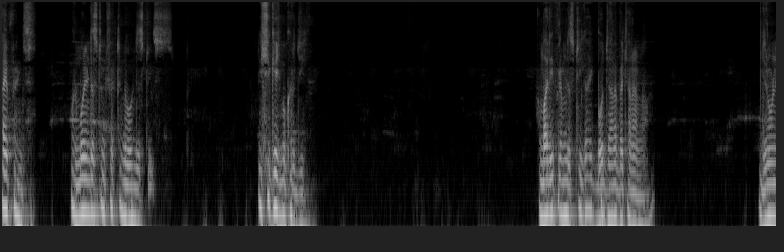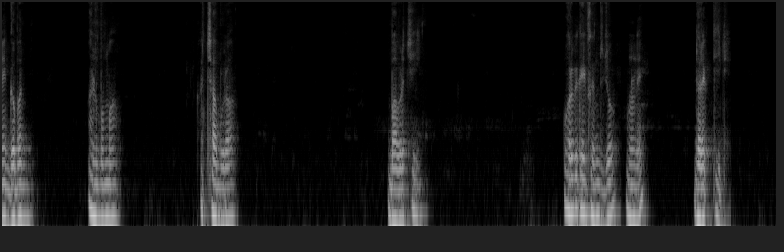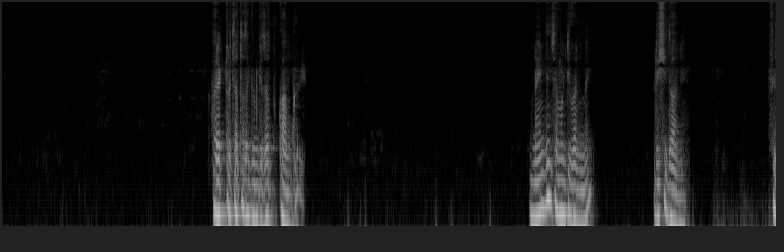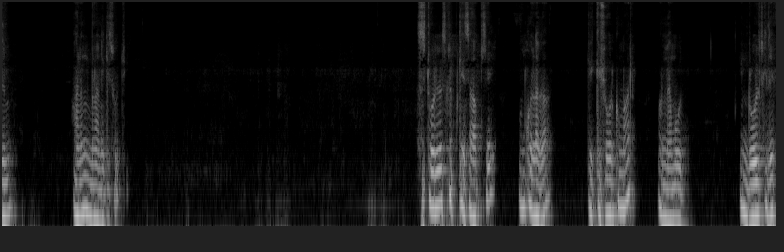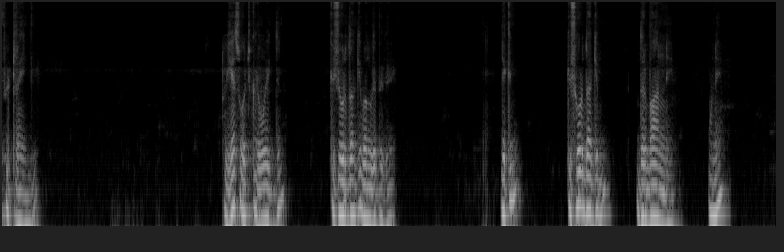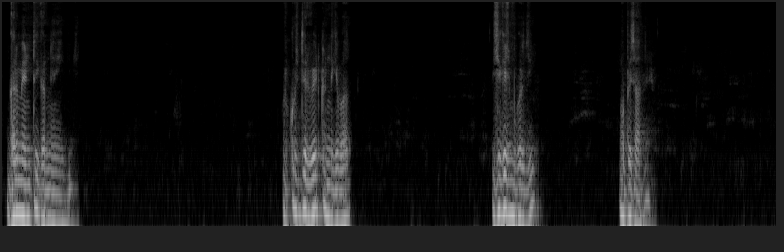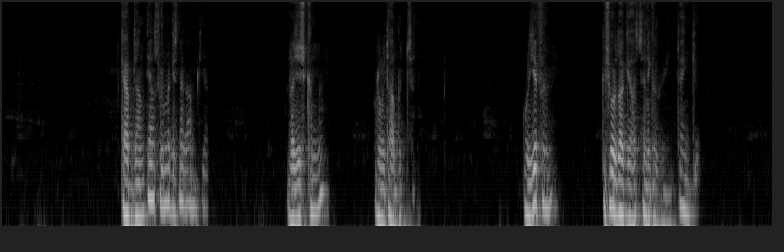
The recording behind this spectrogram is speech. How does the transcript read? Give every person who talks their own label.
Speaker 1: Hi friends, one more interesting fact in the industries. Rishikesh Mukherjee हमारी film industry का एक बहुत जाना पहचाना नाम जिन्होंने गबन अनुपमा अच्छा बुरा बावर्ची और भी कई फ़िल्म जो उन्होंने डायरेक्ट की थी। हर एक्टर चाहता था कि उनके साथ काम करे। 1971 में ऋषिदा ने फ़िल्म आनंद बनाने की सोची। स्टोरी और स्क्रिप्ट के हिसाब से उनको लगा कि किशोर कुमार और महमूद इन रोल्स के लिए फिट रहेंगे। तो यह सोचकर वो एक दिन किशोरदा के बंगले पे गए। लेकिन किशोरदा के दरबान ने उन्हें घर में एंट्री करने नहीं दी। और कुछ देर वेट करने के बाद ऋषिकेश मुखर्जी वापस आ गए। क्या आप जानते हैं उस फ़िल्म में किसने काम किया? राजेश खन्ना और अमिताभ बच्चन। और ये फ़िल्म किशोरदा के हाथ से निकल गई। Thank you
